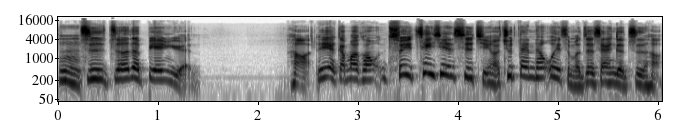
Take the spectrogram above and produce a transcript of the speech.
嗯指责的边缘。好，你也干嘛讲？所以这件事情啊，就单单为什么这三个字哈，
